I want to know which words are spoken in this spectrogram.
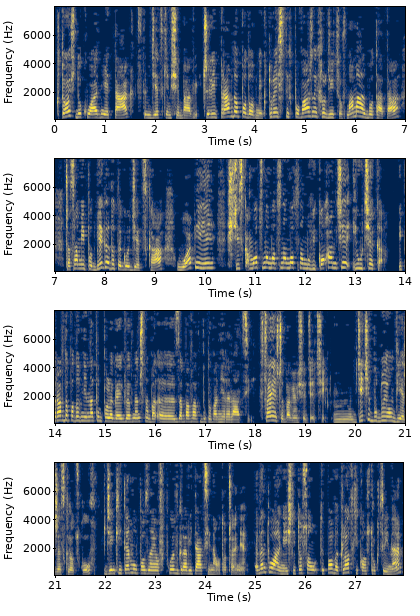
ktoś dokładnie tak z tym dzieckiem się bawi. Czyli prawdopodobnie któryś z tych poważnych rodziców, mama albo tata, czasami podbiega do tego dziecka, łapie je, ściska mocno, mocno, mocno, mówi kocham cię i ucieka. I prawdopodobnie na tym polega ich wewnętrzna e, zabawa w budowanie relacji. W co jeszcze bawią się dzieci? Mm, dzieci budują wieże z klocków, dzięki temu poznają wpływ grawitacji na otoczenie. Ewentualnie, jeśli to są typowe klocki konstrukcyjne,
